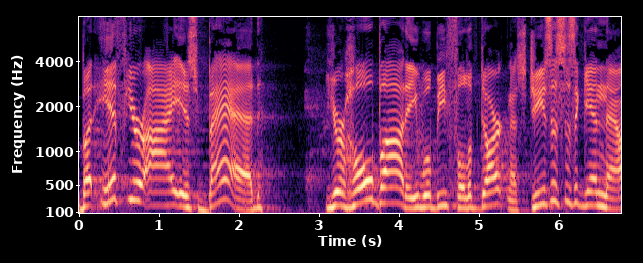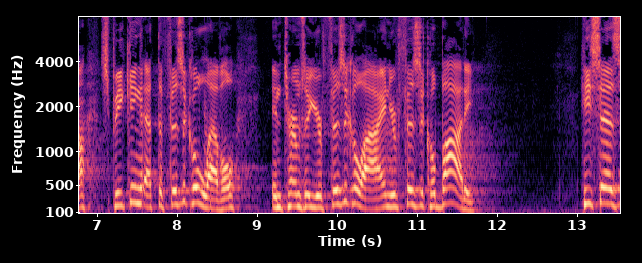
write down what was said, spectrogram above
But if your eye is bad, your whole body will be full of darkness. Jesus is again now speaking at the physical level in terms of your physical eye and your physical body. He says,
